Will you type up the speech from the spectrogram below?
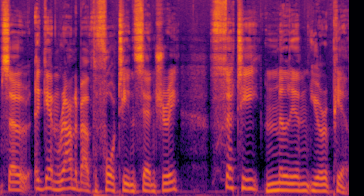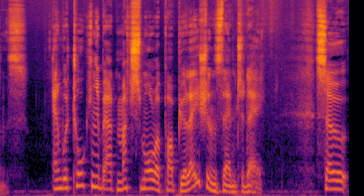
So again round about the 14th century 30 million Europeans. And we're talking about much smaller populations than today. So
